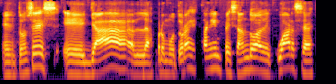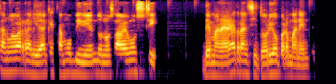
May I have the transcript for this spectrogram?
Entonces, eh, ya las promotoras están empezando a adecuarse a esta nueva realidad que estamos viviendo. No sabemos si de manera transitoria o permanente,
